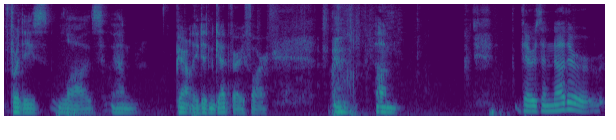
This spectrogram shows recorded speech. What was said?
for these laws and apparently didn't get very far. um, there's another,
